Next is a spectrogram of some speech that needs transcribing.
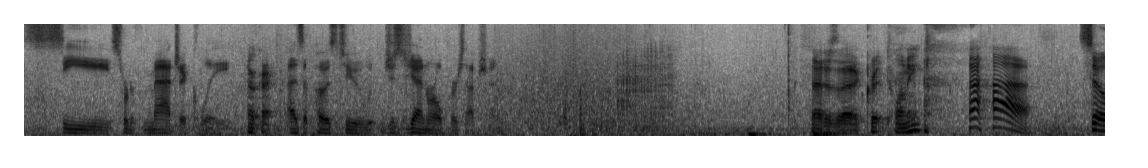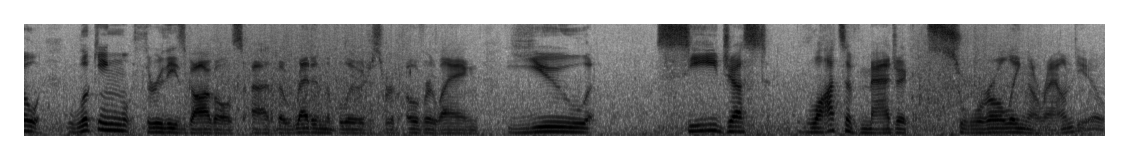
see sort of magically, Okay. as opposed to just general perception. That is a crit 20. So, looking through these goggles, uh, the red and the blue just sort of overlaying, you see just lots of magic swirling around you.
